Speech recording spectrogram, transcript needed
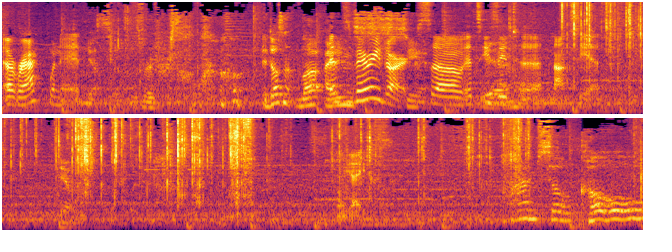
Araquanid. Yes, it is reverse hollow. it doesn't look. It's didn't very dark, it. so it's easy Yeah. to not see it. Ew. I'm so cold.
